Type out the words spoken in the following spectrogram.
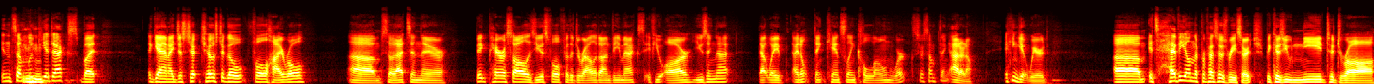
in some Mhm. Lugia decks, but again, I just ch- chose to go full high roll. Um, so that's in there. Big Parasol is useful for the Duraludon VMAX if you are using that. That way, I don't think canceling Cologne works or something. I don't know. It can get weird. Um, it's heavy on the professor's research because you need to draw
